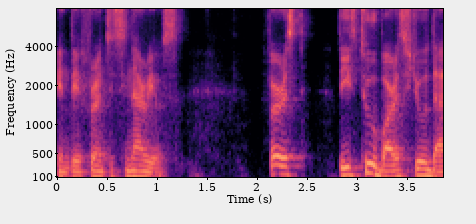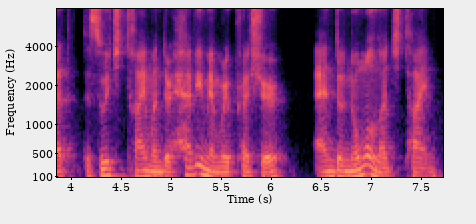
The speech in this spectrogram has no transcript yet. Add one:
in different scenarios. First, these two bars show that the switch time under heavy memory pressure and the normal launch time,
